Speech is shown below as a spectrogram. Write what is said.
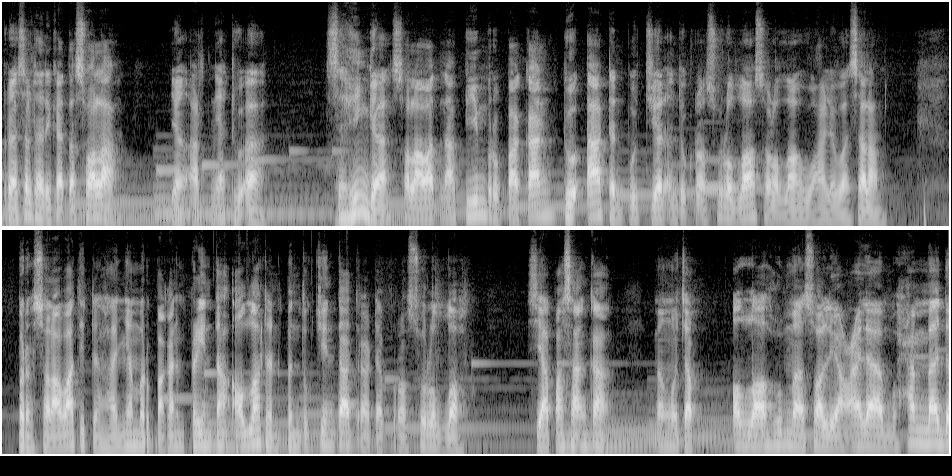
berasal dari kata shola yang artinya doa. Sehingga sholawat Nabi merupakan doa dan pujian untuk Rasulullah SAW. Bersolawat tidak hanya merupakan perintah Allah dan bentuk cinta terhadap Rasulullah. Siapa sangka mengucap Allahumma sholli ala Muhammad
